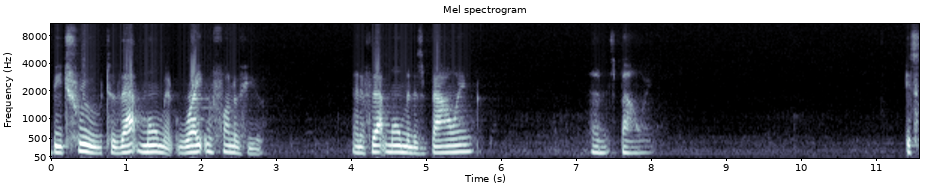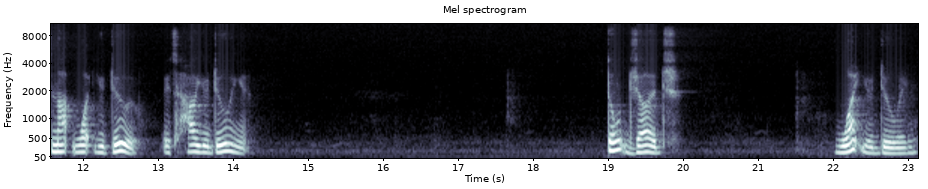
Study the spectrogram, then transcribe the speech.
be true to that moment right in front of you. And if that moment is bowing, then it's bowing. It's not what you do, it's how you're doing it. Don't judge what you're doing.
